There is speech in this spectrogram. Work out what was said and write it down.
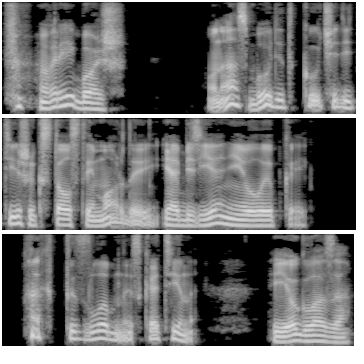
«Ври больше». «У нас будет куча детишек с толстой мордой и обезьяньей улыбкой». «Ах ты злобная скотина». Ее глаза.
